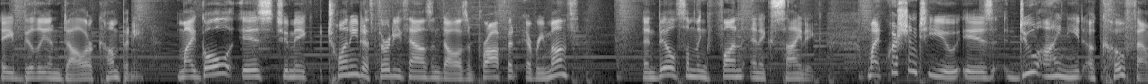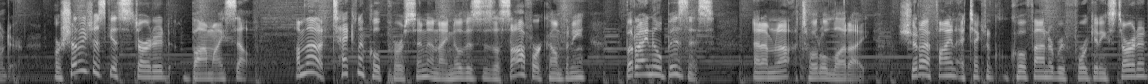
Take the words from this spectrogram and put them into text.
a billion dollar company. My goal is to make twenty to thirty thousand dollars in profit every month and build something fun and exciting. My question to you is Do I need a co founder, or should I just get started by myself? I'm not a technical person, and I know this is a software company, but I know business, and I'm not a total Luddite. Should I find a technical co founder before getting started,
